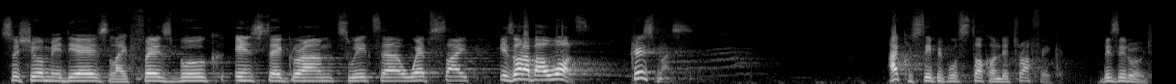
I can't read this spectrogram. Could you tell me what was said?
social medias like Facebook, Instagram, Twitter, website. is all about what? Christmas. I could see people stuck on the traffic, busy road,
